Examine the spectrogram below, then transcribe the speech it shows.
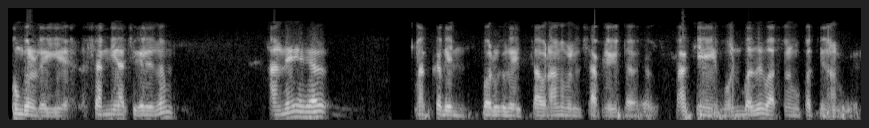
உங்களுடைய சன்னியாசிகளிடம் அநேகர் மக்களின் பொருள்களை தவறான முறையில் சாப்பிடுகின்றார்கள். வாக்கியம் ஒன்பது வசனம் முப்பத்தி நான்கு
